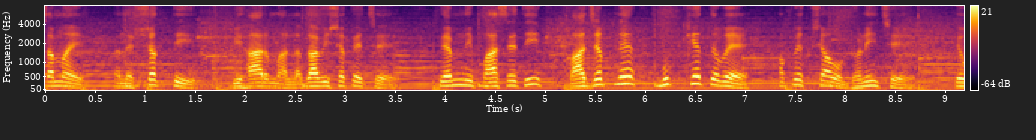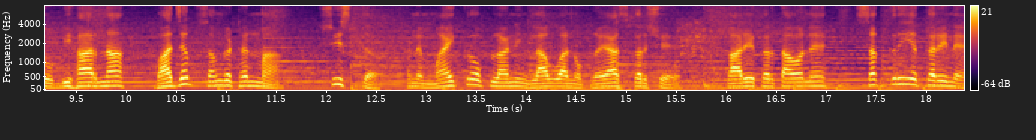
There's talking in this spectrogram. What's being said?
સમય અને શક્તિ બિહારમાં લગાવી શકે છે. તેમની પાસેથી ભાજપને મુખ્યત્વે અપેક્ષાઓ ઘણી છે. તેઓ બિહારના ભાજપ સંગઠનમાં શિસ્ત અને માઇક્રો પ્લાનિંગ લાવવાનો પ્રયાસ કરશે. કાર્યકર્તાઓને સક્રિય કરીને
